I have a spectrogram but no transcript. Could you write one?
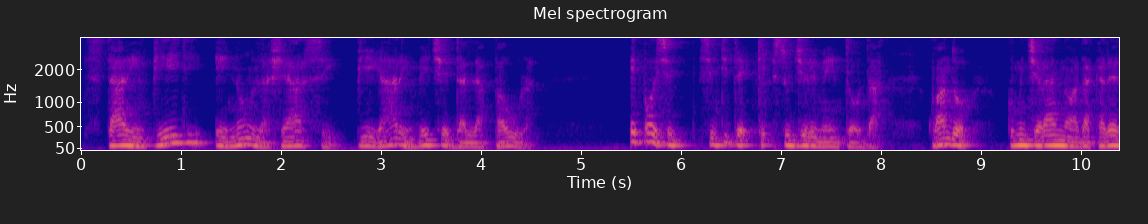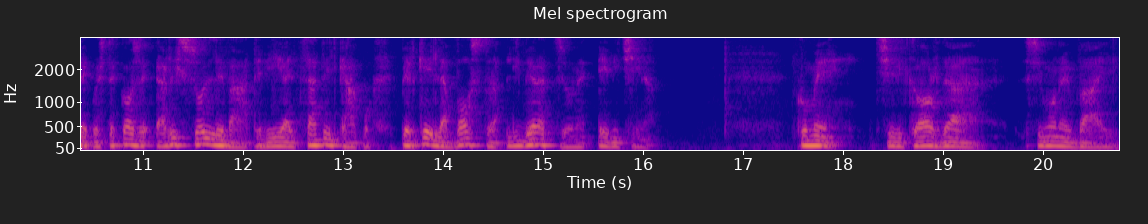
Stare in piedi e non lasciarsi piegare invece dalla paura. E poi se, sentite che suggerimento dà. Quando cominceranno ad accadere queste cose, risollevatevi, alzate il capo, perché la vostra liberazione è vicina come ci ricorda Simone Weil,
